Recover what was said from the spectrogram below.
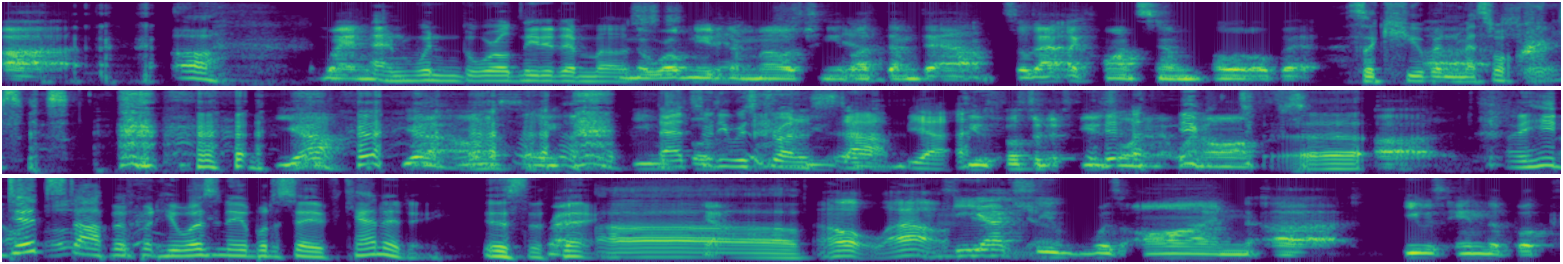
uh, Oh, when And when the world needed him most. when the world needed Yeah. him most, and he Yeah. let them down. So that like haunts him a little bit. It's a Cuban Uh, Missile. Crisis. Yeah, yeah. Honestly, That's what he was trying to stop. one. Yeah. He was supposed to defuse one, and it went off. uh, Uh, and he did Oh. stop it, but he wasn't able to save Kennedy. Is the Right. thing? uh, Oh wow. he actually was on. Uh, he was in the book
